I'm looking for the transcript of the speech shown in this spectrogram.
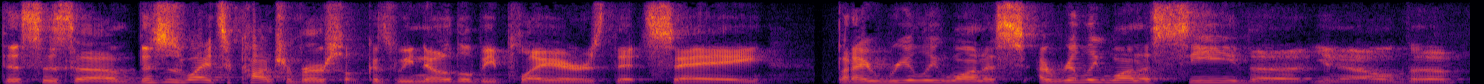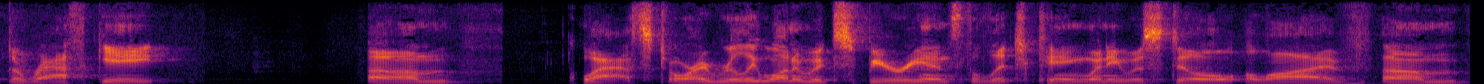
this is uh, this is why it's controversial because we know there'll be players that say but i really want to i really want to see the you know the the wrathgate um, quest, or I really want to experience the Lich King when he was still alive. Um,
